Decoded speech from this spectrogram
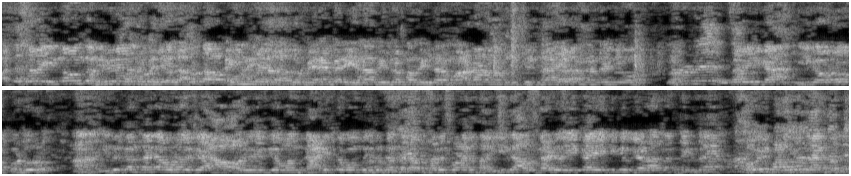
ಮತ್ತೆ ಸರ್ ಇನ್ನೊಂದು ಬೆಲೆ ಇಲ್ಲ. ಕೈ ಮುಗಿಯೋದು ಅದು ಬೇರೆ ಬೇರೆ ಏನಾದ್ರು ಇದ್ರಪ್ಪ ಅಂದ್ರೆ ಈ ತರ ಮಾಡೋಣ ಅನ್ನೋ ದೃಷ್ಟಿಯಿಂದ ಯಾಕಂದ್ರೆ ನೀವು ನೋಡ್ರಿ ಸರ್ ಈಗ ಈಗ ಅವರು ಬಡವರು ಇದಕ್ಕಂತಾನೆ ಅವರು ಅವ್ರಿಗೆ ಒಂದ್ ಗಾಡಿ ತಗೊಂಡು ಇದಕ್ಕಂತಾನೆ ಅವ್ರು ಸರ್ವಿಸ್ ಮಾಡಂತ. ಈಗ ಅವ್ರ ಗಾಡಿ ಏಕಾಏಕಿ ನೀವು ಹೇಳೋದಂತ ಇದ್ರೆ ಅವ್ರಿಗೆ ಬಹಳ ತೊಂದರೆ ಆಗ್ತದೆ.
